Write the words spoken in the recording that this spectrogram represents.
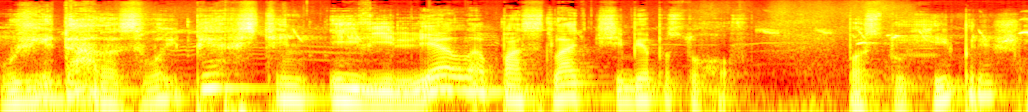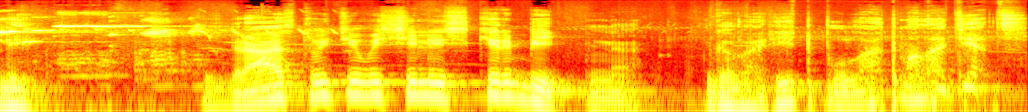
увидала свой перстень и велела послать к себе пастухов. Пастухи пришли. «Здравствуйте, Василиса Кирбитина», — говорит Булат Молодец.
